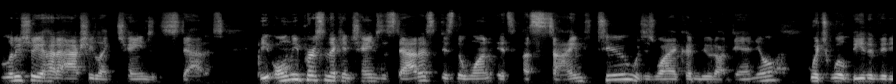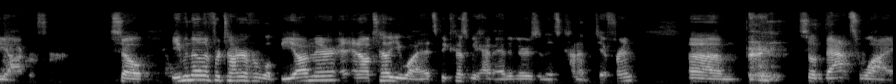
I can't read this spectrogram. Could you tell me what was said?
let me show you how to actually like change the status. The only person that can change the status is the one it's assigned to, which is why I couldn't do it on Daniel, which will be the videographer. So even though the photographer will be on there, and I'll tell you why, that's because we have editors and it's kind of different. Um, so that's why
